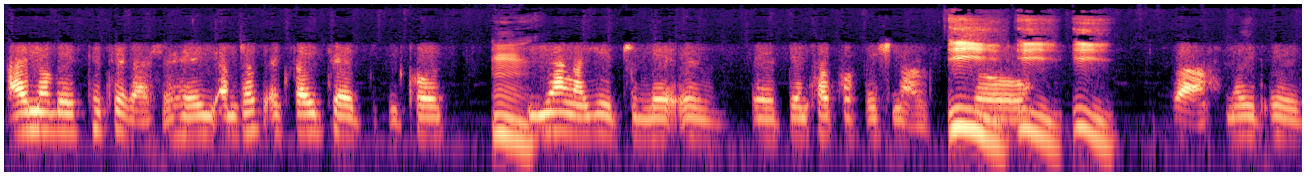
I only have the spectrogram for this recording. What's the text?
Hayi no besiphethe kahle. Hey i'm just excited because mm. inyanga yethu le as uh, dental professionals. So- e, e. yeah no it is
